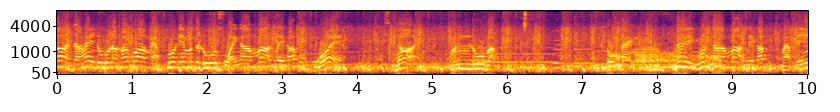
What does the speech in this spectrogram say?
ถ้าจะให้ดูนะครับว่าแมปพวกนี้มันก็ดูสวยงามมากเลยครับโอ้ยยอดมันดูแบบตกแต่งได้งดงามมากเลยครับแมปนี้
